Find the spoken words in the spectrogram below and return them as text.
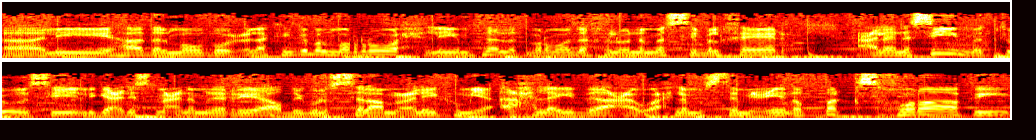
آه لهذا الموضوع. لكن قبل ما نروح لمثلث برمودا خلونا نمسي بالخير على نسيم التونسي اللي قاعد يسمعنا من الرياض يقول السلام عليكم يا أحلى إذاعة وأحلى مستمعين. الطقس خرافي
